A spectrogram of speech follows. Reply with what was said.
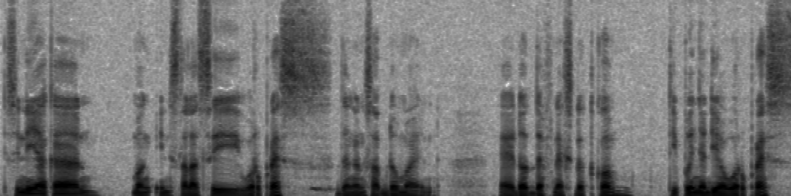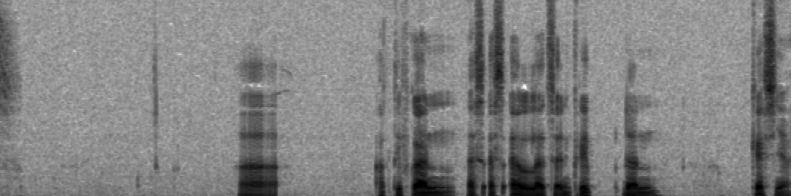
Di sini akan menginstalasi WordPress dengan subdomain e.devnext.com tipenya dia WordPress. Uh, aktifkan SSL Let's Encrypt dan cache-nya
